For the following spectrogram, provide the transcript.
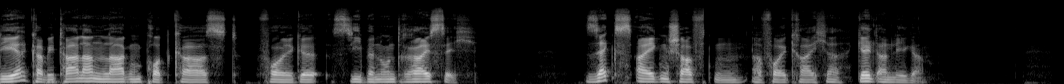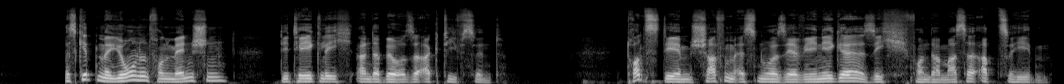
Der Kapitalanlagen-Podcast Folge 37. Sechs Eigenschaften erfolgreicher Geldanleger. Es gibt Millionen von Menschen, die täglich an der Börse aktiv sind. Trotzdem schaffen es nur sehr wenige, sich von der Masse abzuheben.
